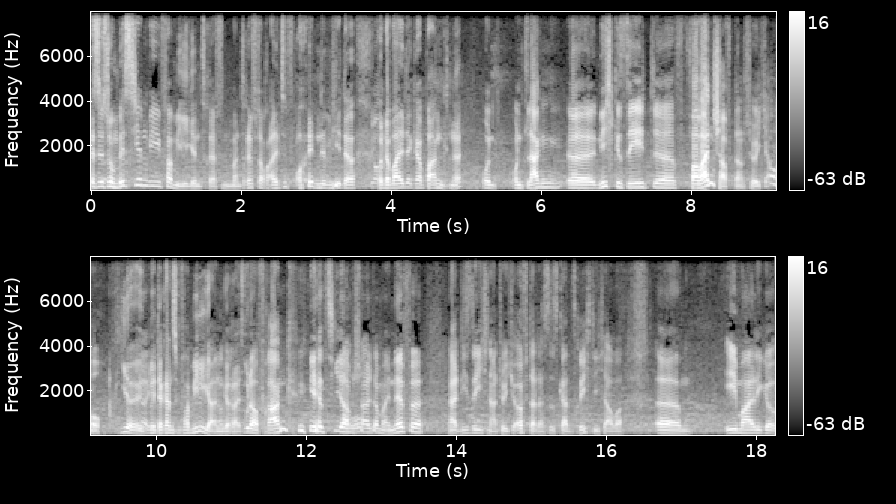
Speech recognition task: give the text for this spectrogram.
Es ist so ein bisschen wie Familientreffen. Man trifft auch alte Freunde wieder von der Waldecker Bank, ne? Und, und lang äh, nicht gesäte Verwandtschaft natürlich auch. Hier ja, mit ja. der ganzen Familie angereist. Bruder Frank, jetzt hier am oh. Schalter, mein Neffe. Ja, die sehe ich natürlich öfter, das ist ganz richtig, aber ähm, ehemalige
